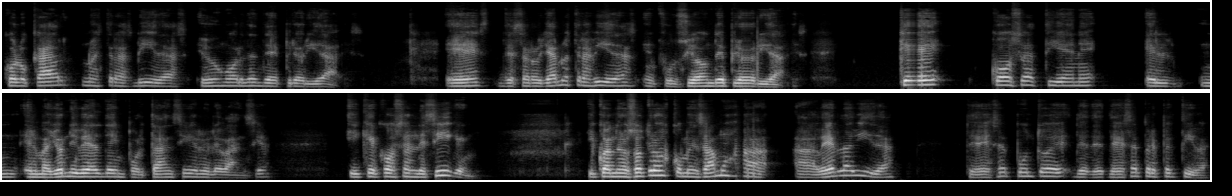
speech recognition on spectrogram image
colocar nuestras vidas en un orden de prioridades. Es desarrollar nuestras vidas en función de prioridades. ¿Qué cosa tiene el, mayor nivel de importancia y relevancia y qué cosas le siguen? Y cuando nosotros comenzamos a, ver la vida desde ese punto, de, de esa perspectiva,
